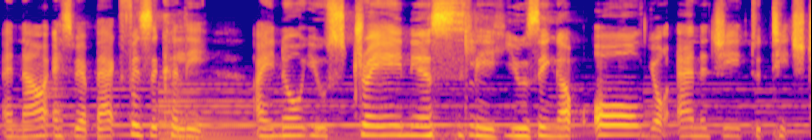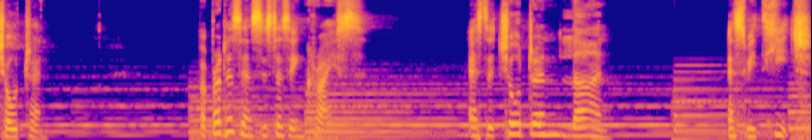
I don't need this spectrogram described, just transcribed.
And now, as we are back physically, I know you strenuously using up all your energy to teach children. But, brothers and sisters in Christ, as the children learn, as we teach,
